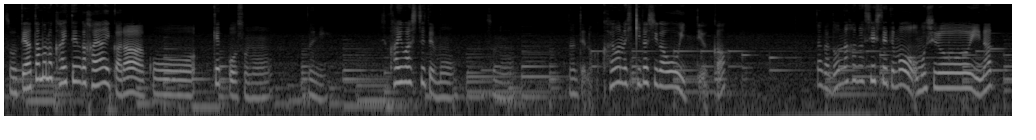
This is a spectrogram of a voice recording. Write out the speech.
そう。で頭の回転が速いからこう結構その何？会話しててもその何ていうのか会話の引き出しが多いっていうかなんかどんな話してても面白いなって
